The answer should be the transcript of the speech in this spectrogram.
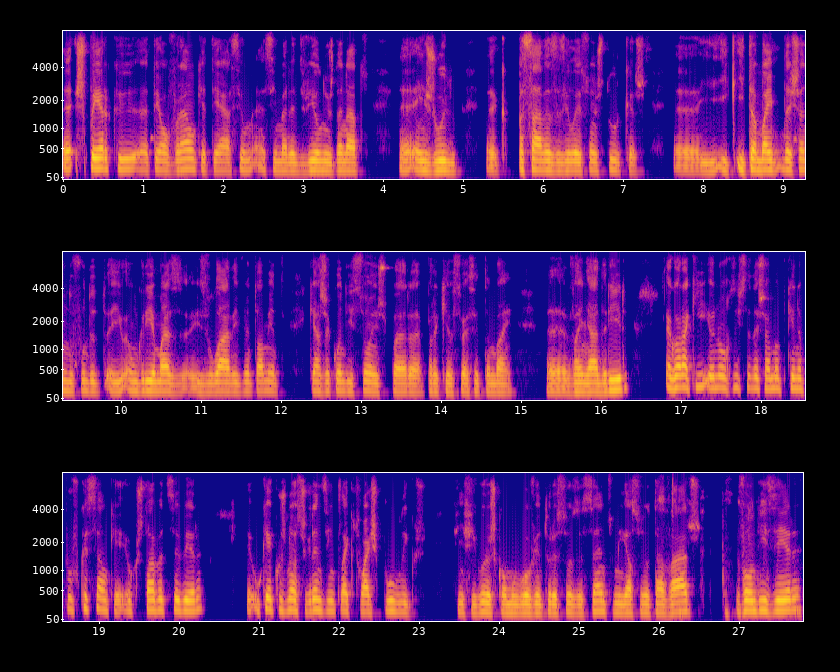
Uh, espero que até ao verão, que até à Cimeira de Vilnius da NATO uh, em julho, uh, que passadas as eleições turcas e, e, também deixando no fundo a, Hungria mais isolada eventualmente, que haja condições para, para que a Suécia também venha a aderir. Agora aqui eu não resisto a deixar uma pequena provocação, que é, eu gostava de saber o que é que os nossos grandes intelectuais públicos enfim, figuras como o Boaventura Sousa Santos, o Miguel Sousa Tavares, vão dizer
